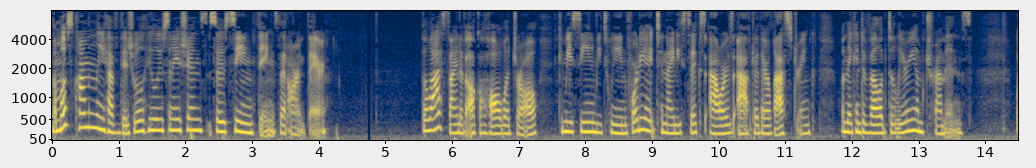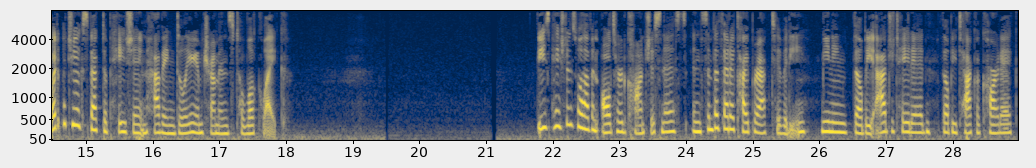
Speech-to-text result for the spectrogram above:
They'll most commonly have visual hallucinations, so seeing things that aren't there. The last sign of alcohol withdrawal can be seen between 48 to 96 hours after their last drink when they can develop delirium tremens. What would you expect a patient having delirium tremens to look like? These patients will have an altered consciousness and sympathetic hyperactivity, meaning they'll be agitated, they'll be tachycardic,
